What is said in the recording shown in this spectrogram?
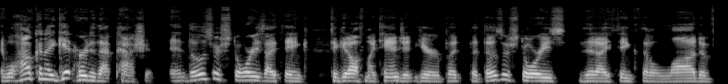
And well, how can I get her to that passion? And those are stories I think to get off my tangent here, but but those are stories that I think that a lot of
